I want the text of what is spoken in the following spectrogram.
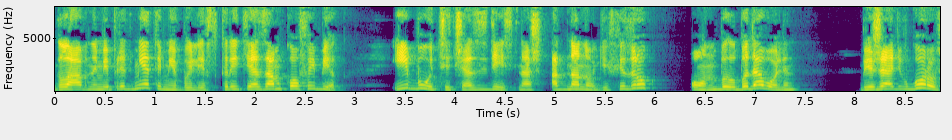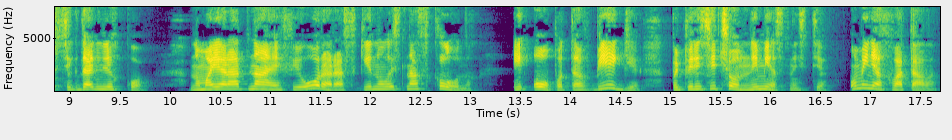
главными предметами были вскрытие замков и бег. И будь сейчас здесь наш одноногий физрук, он был бы доволен. Бежать в гору всегда нелегко, но моя родная Фиора раскинулась на склонах, и опыта в беге по пересеченной местности у меня хватало.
